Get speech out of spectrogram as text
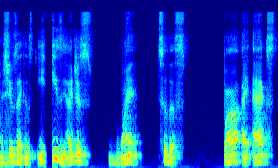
And she Mhm. was like, it was e- easy. I just went to the spot. I asked,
